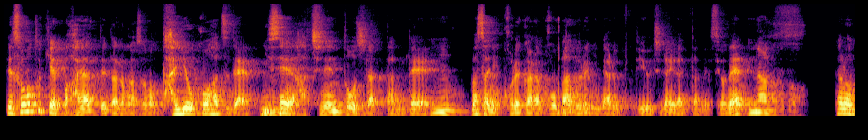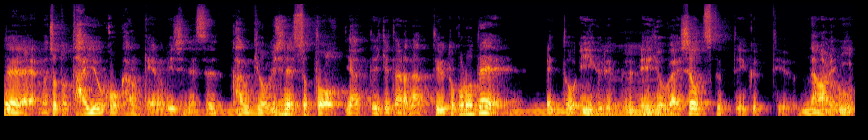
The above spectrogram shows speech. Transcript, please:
で、その時やっぱ流行ってたのがその太陽光発電、2008年当時だったんで、まさにこれからこうバブルになるっていう時代だったんですよね。なるほど。なので、まあちょっと太陽光関係のビジネス、環境ビジネスちょっとやっていけたらなっていうところで、えっと、E グループ営業会社を作っていくっていう流れに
